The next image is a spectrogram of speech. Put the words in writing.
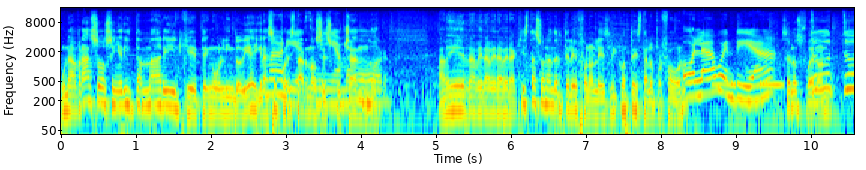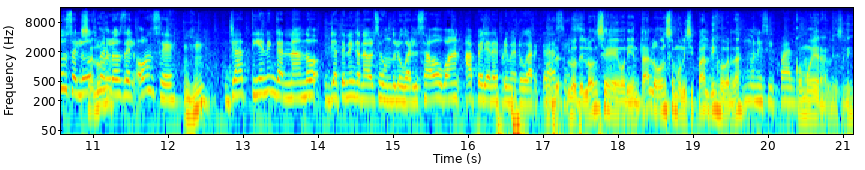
Un abrazo, señorita Mari, que tenga un lindo día y gracias por Mari es estarnos mi escuchando. amor. A ver, a ver, a ver, a ver. Aquí está sonando el teléfono, Leslie. Contéstalo, por favor. Hola, buen día. Se nos fueron. Tú, tú, saludos Saluden. para los del 11. Ujú. Ya tienen ganando, ya tienen ganado el segundo lugar. El sábado van a pelear el primer lugar. Los, Gracias. de- los del 11 Oriental o 11 Municipal, dijo, ¿verdad? Municipal. ¿Cómo era, Leslie?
